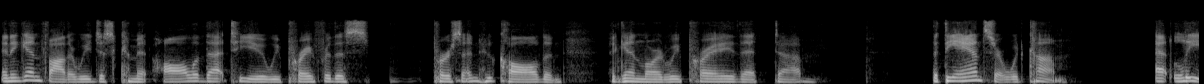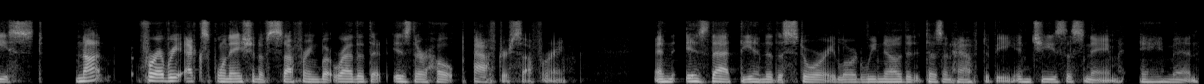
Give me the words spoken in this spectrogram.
And again, Father, we just commit all of that to you. We pray for this person who called, and again, Lord, we pray that um, that the answer would come, at least not for every explanation of suffering, but rather that is there hope after suffering? And is that the end of the story? Lord, we know that it doesn't have to be. In Jesus' name, amen.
